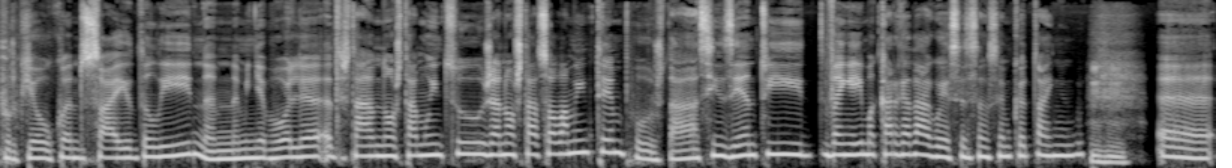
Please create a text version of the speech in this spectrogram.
Porque eu, quando saio dali, na, na minha bolha, está, não está muito, já não está sol há muito tempo, está cinzento e vem aí uma carga d'água. É a sensação sempre que eu tenho. Uhum. Ah,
